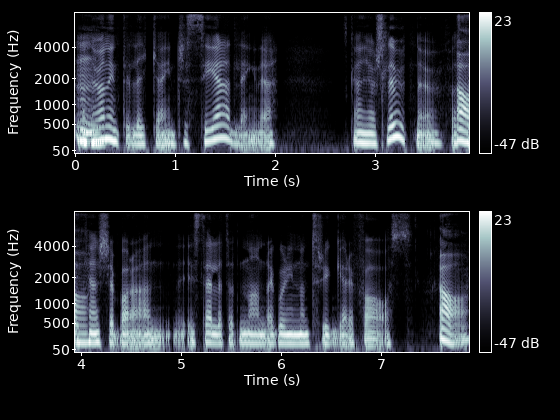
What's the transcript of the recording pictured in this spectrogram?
Mm. nu är han inte lika intresserad längre. Ska han göra slut nu? Fast ja. det kanske bara istället att den andra går in i en tryggare fas. Ja,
